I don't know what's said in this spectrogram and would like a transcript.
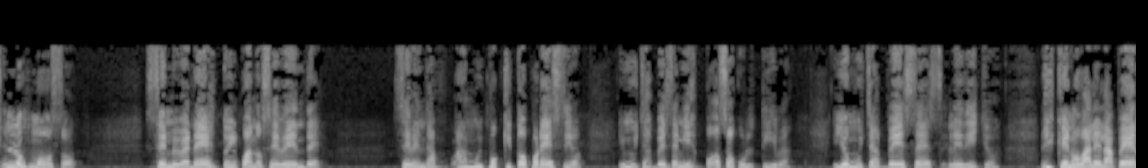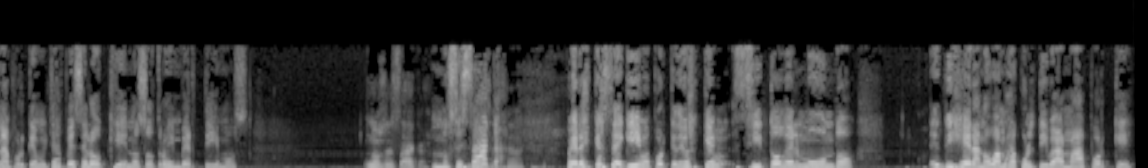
en los mozos, se me van esto y cuando se vende, se vende a muy poquito precio y muchas veces mi esposo cultiva. Y yo muchas veces le he dicho, es que no vale la pena, porque muchas veces lo que nosotros invertimos No se saca. no se No se saca. Pero es que seguimos, porque digo, es que si todo el mundo eh, dijera, no vamos a cultivar más porque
